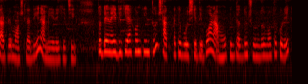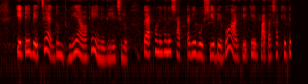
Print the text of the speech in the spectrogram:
তারপরে মশলা দিয়ে নামিয়ে রেখেছি। তো দেন এইদিকে এখন কিন্তু শাকটাকে বসিয়ে দেবো, আর আম্মু কিন্তু একদম সুন্দর মতো করে কেটে বেছে একদম ধুয়ে আমাকে এনে দিয়েছিল। তো এখন এখানে শাকটাকে বসিয়ে দেবো, আর কে কে পাতা শাক খেতে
